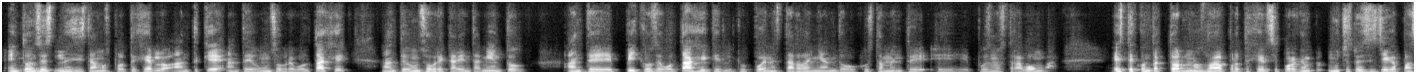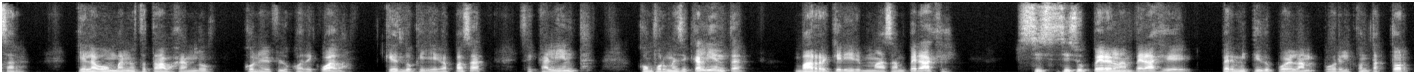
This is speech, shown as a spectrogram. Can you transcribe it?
Entonces necesitamos protegerlo ante qué? Ante un sobrevoltaje, ante un sobrecalentamiento, ante picos de voltaje que, pueden estar dañando justamente eh, pues nuestra bomba. Este contactor nos va a proteger si, por ejemplo, muchas veces llega a pasar que la bomba no está trabajando con el flujo adecuado. ¿Qué es lo que llega a pasar? Se calienta. Conforme se calienta, va a requerir más amperaje. Si, supera el amperaje permitido por el, por el contactor,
